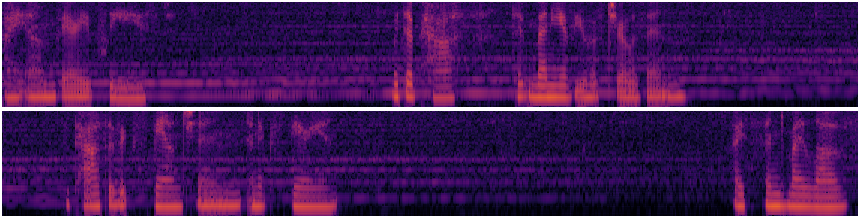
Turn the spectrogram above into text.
I am very pleased with the path that many of you have chosen the path of expansion and experience. I send my love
